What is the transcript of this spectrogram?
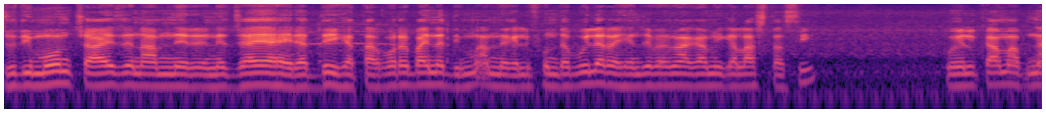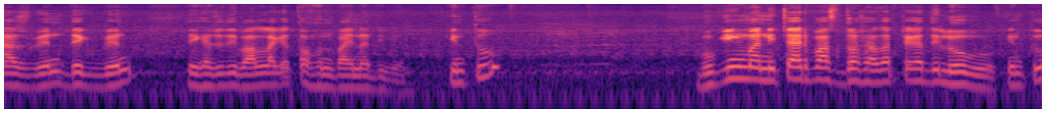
যদি মন চায় যে না আপনার এনে যায় হেরা দেখে তারপরে বাইনা দিব আপনি খালি ফোনটা বইলে রাখেন যে, ভাই, আমি আগামীকাল আসতেছি। ওয়েলকাম, আপনি আসবেন, দেখবেন। দেখে যদি ভালো লাগে, তখন বাইনা দিবেন। কিন্তু বুকিং মানি চার, পাঁচ, দশ হাজার টাকা দিলে হব। কিন্তু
